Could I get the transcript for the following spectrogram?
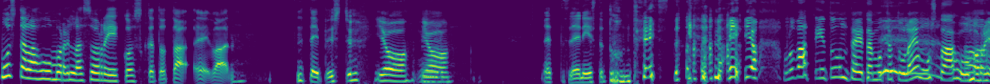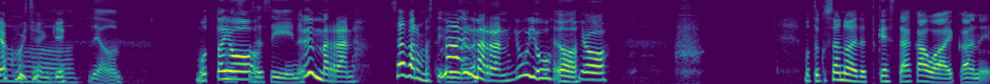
mustalla huumorilla, sori, koska tota, ei vaan, nyt ei pysty. Joo, mm. joo. Että se niistä tunteista. ei ole. Luvattiin tunteita, mutta tulee mustaa huumoria Aa, kuitenkin. Joo. Mutta Olisiko joo, se siinä? ymmärrän. Sä varmasti Mä ymmärrän. ymmärrän, juu juu. Joo. joo. Mutta kun sanoit, että kestää kauan aikaa, niin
